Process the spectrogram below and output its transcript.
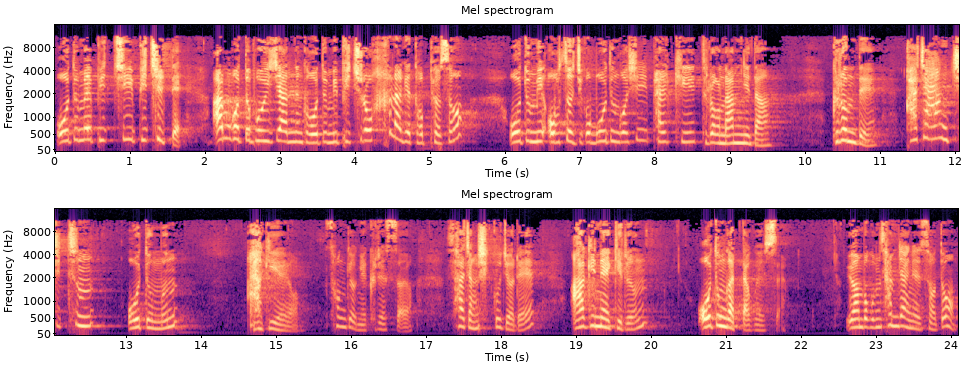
어둠의 빛이 비칠 때 아무것도 보이지 않는 그 어둠이 빛으로 환하게 덮여서 어둠이 없어지고 모든 것이 밝히 드러납니다. 그런데 가장 짙은 어둠은 악이에요. 성경에 그랬어요. 4장 19절에 악인의 길은 어둠 같다고 했어요. 요한복음 3장에서도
